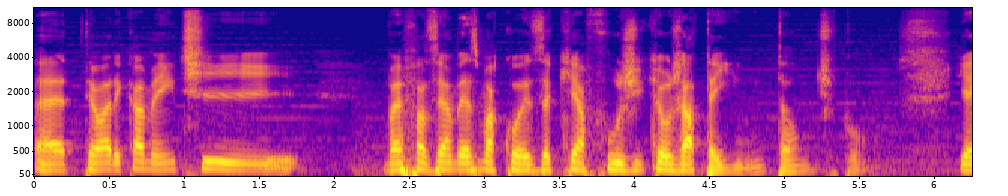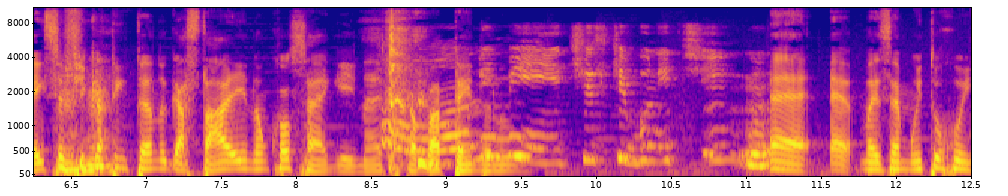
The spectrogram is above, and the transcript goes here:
é, teoricamente, vai fazer a mesma coisa que a Fuji que eu já tenho. Então, tipo, E aí você fica Uhum. tentando gastar e não consegue, né? Fica batendo. no- limites, que bonitinho. É, é, mas é muito ruim,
